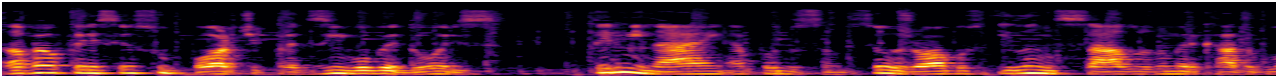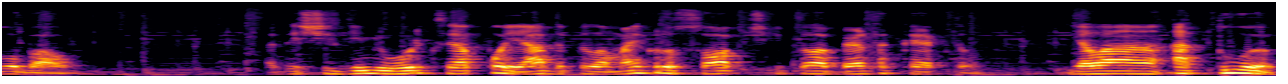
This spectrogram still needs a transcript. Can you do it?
Ela vai oferecer suporte para desenvolvedores terminarem a produção de seus jogos e lançá-los no mercado global. A DX Gameworks é apoiada pela Microsoft e pela Berta Capital, e ela atua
